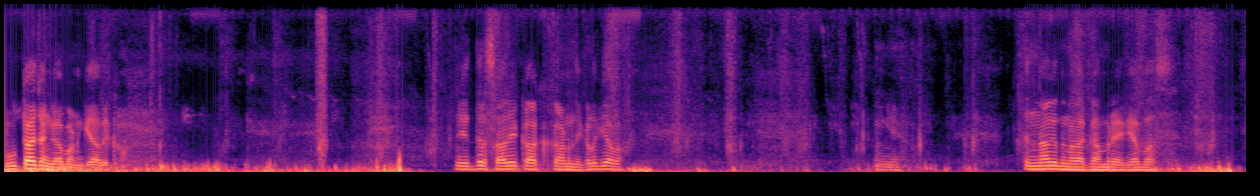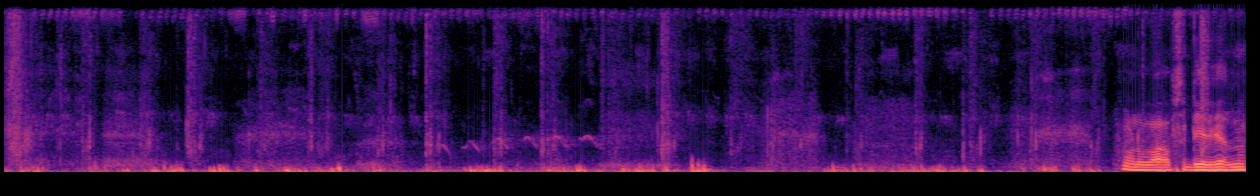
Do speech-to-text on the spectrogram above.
ਬੂਟਾ ਚੰਗਾ ਬਣ ਗਿਆ, ਵੇਖੋ। ਇੱਧਰ ਸਾਰੇ ਕੱਖ ਕਣ ਨਿਕਲ ਗਿਆ ਵਾ। ਤਿੰਨਾਂ ਕੁ ਦਿਨਾਂ ਦਾ ਕੰਮ ਰਹਿ ਗਿਆ ਬਸ। ਹੁਣ ਵਾਪਸ ਡੇਰੇ ਵੱਲ ਨੂੰ।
